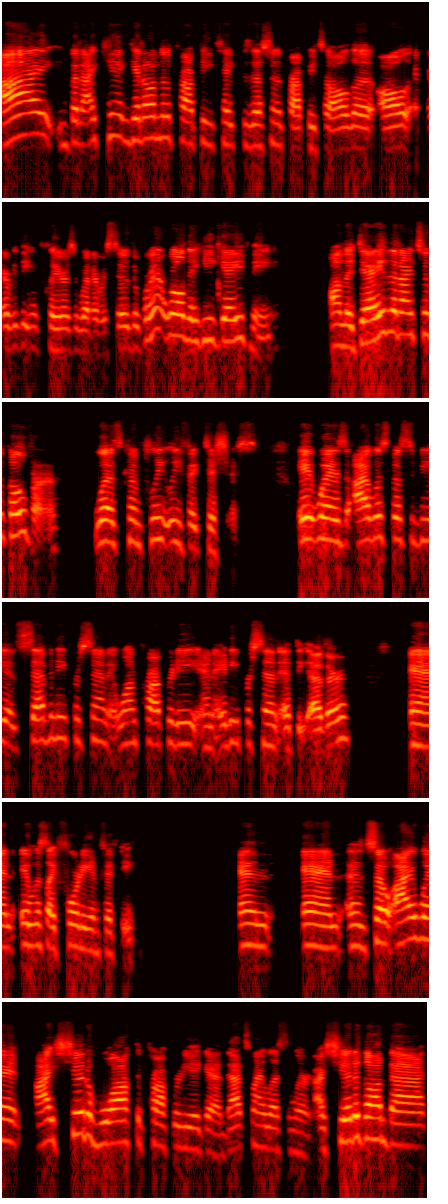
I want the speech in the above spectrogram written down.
i but i can't get onto the property take possession of the property till all the all everything clears or whatever. So the rent roll that he gave me on the day that i took over was completely fictitious. It was i was supposed to be at 70% at one property and 80% at the other and it was like 40 and 50 and and and so i went i should have walked the property again. That's my lesson learned. I should have gone back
